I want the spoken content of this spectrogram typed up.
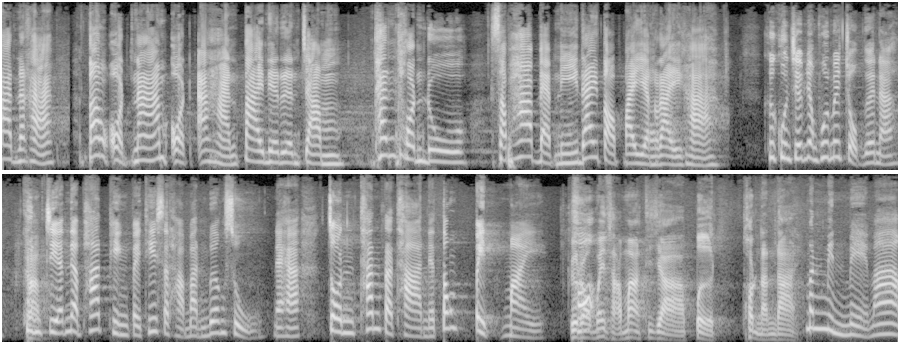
าตินะคะ ต้องอดน้ำอดอาหารตายในเรือนจำท่านทนดูสภาพแบบนี้ได้ต่อไปอย่างไรคะคือคุณเจี๊ยบยังพูดไม่จบด้วยนะ คุณเจี๊ยบเนี่ยพาดพิงไปที่สถาบันเบื้องสูงนะคะจนท่านประธานเนี่ยต้องปิดไมค์คือเพเราราะไม่สามารถที่จะเปิดท่อนนั้นได้ มันหมิ่นเหม่มาก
